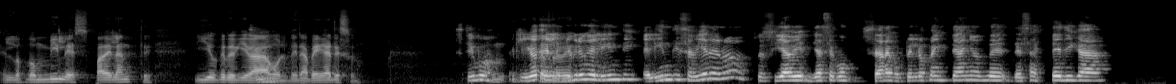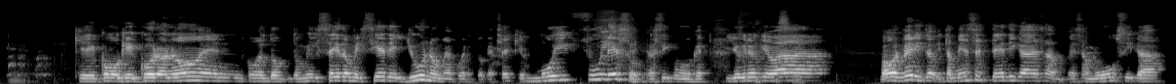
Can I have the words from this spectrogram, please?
en los 2000 para adelante. Y yo creo que va a volver a pegar eso. Sí, pues, Mm, que yo, el- creo que el indie, el indie se viene, ¿no? Entonces ya, vi- ya se, van a cumplir los 20 años de, de esa estética que como que coronó en como el do- 2006, 2007, Juno, me acuerdo, ¿cachai? Que es muy full eso, así como que yo creo que va, va a volver y, to- y también esa estética, esa, esa música,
